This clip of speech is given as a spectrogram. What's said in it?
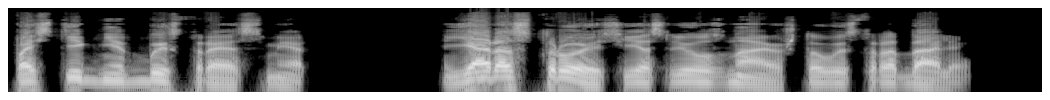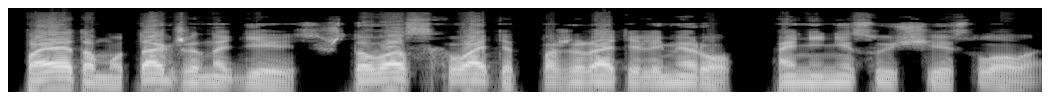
постигнет быстрая смерть. Я расстроюсь, если узнаю, что вы страдали. Поэтому также надеюсь, что вас схватят пожиратели миров, а не несущие слова.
